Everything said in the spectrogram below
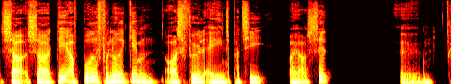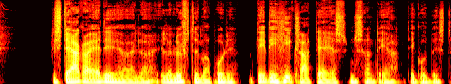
så, så det at både få noget igennem, og også føle, at ens parti, og jeg også selv, øh, blev stærkere af det, eller, eller løftede mig på det, det, det er helt klart der, jeg synes, sådan, det, er, det er gået bedst.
